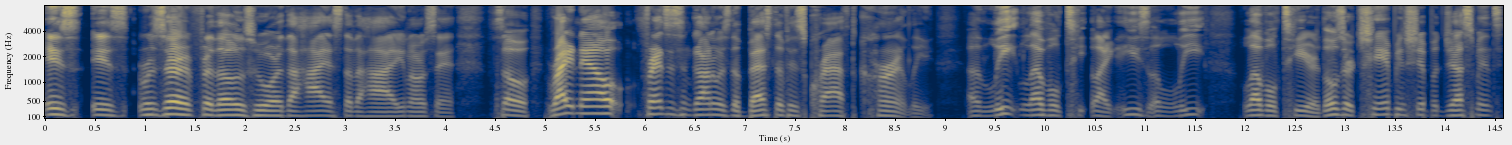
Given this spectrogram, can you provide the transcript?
is is reserved for those who are the highest of the high. You know what I'm saying? So right now, Francis Ngannou is the best of his craft currently. Elite level, t- like he's elite level tier. Those are championship adjustments.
